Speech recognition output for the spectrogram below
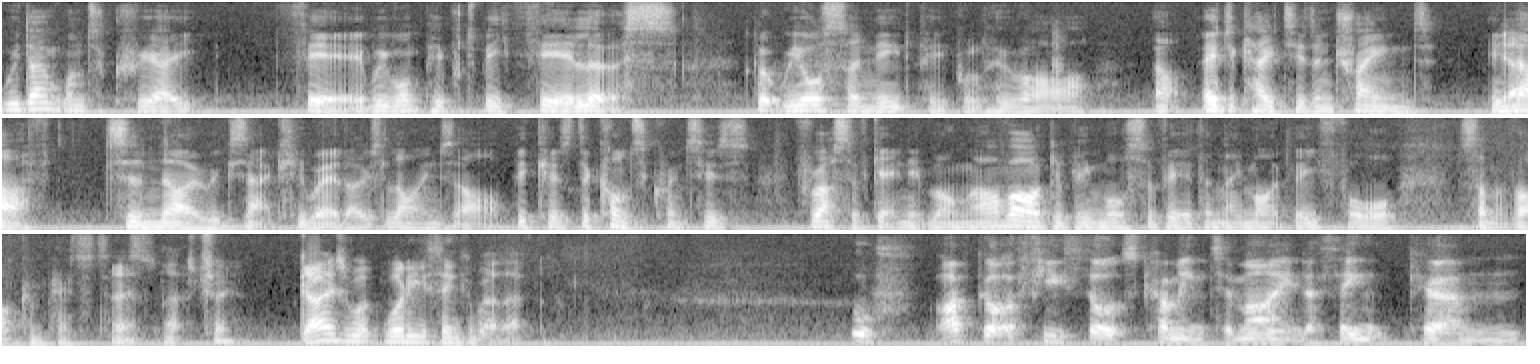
we don't want to create fear. We want people to be fearless, but we also need people who are, are educated and trained Yeah. enough to know exactly where those lines are because the consequences for us of getting it wrong are arguably more severe than they might be for some of our Yeah, competitors. that's true. Guys, what, what do you think about that? Oof, I've got a few thoughts coming to mind. I think, um,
